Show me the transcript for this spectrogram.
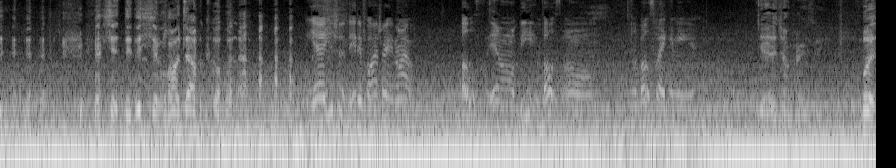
that shit did this shit a long time ago. Yeah, you should have did it before I traded my boats um V boats um Volkswagen in. Yeah, this junk crazy. But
